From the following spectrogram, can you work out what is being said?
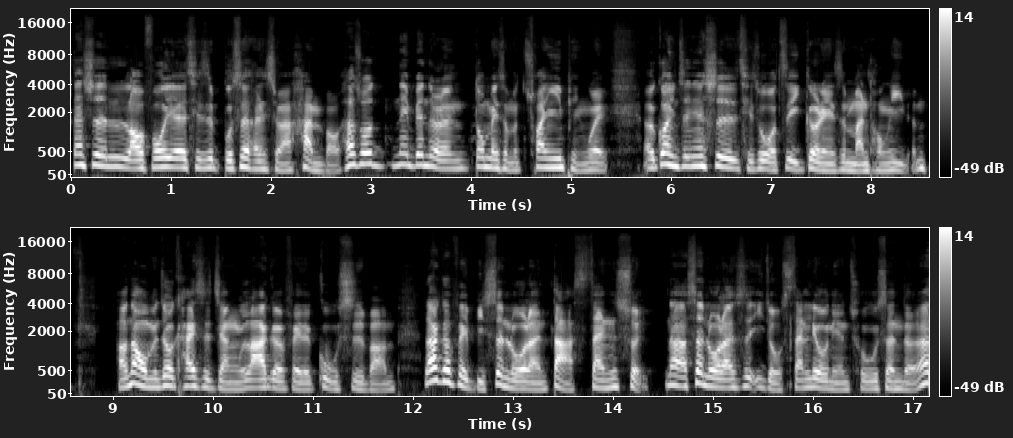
但是老佛爷其实不是很喜欢汉堡，他说那边的人都没什么穿衣品味。呃，关于这件事，其实我自己个人也是蛮同意的。好，那我们就开始讲拉格斐的故事吧。拉格斐比圣罗兰大三岁。那圣罗兰是一九三六年出生的。那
